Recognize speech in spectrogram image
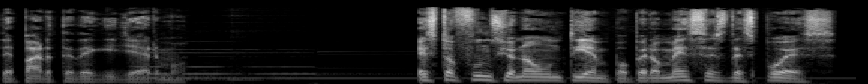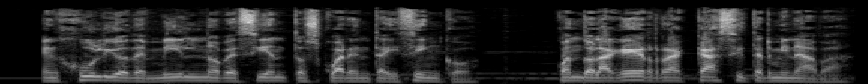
de parte de Guillermo. Esto funcionó un tiempo, pero meses después, en julio de 1945, cuando la guerra casi terminaba,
